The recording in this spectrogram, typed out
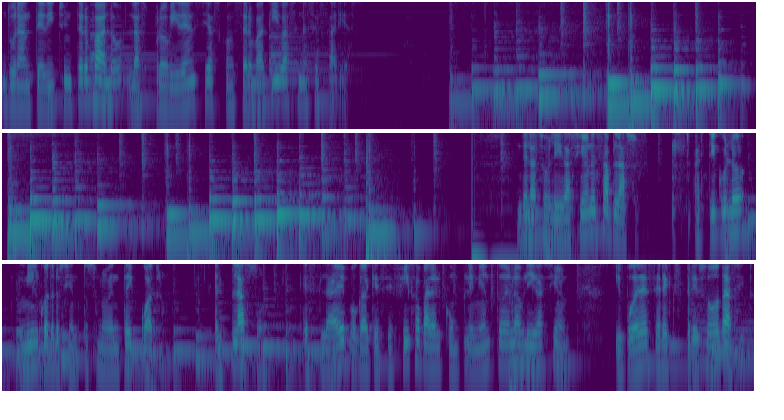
durante dicho intervalo las providencias conservativas necesarias. Las obligaciones a plazo. Artículo 1494. El plazo es la época que se fija para el cumplimiento de la obligación y puede ser expreso o tácito.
